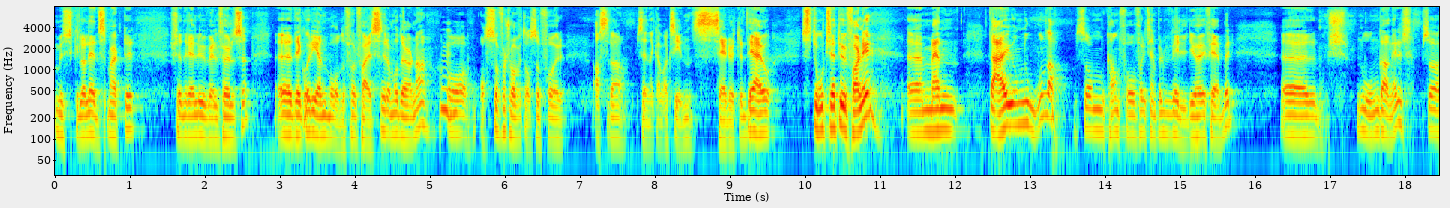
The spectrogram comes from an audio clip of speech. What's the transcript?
muskel- og leddsmerter, generell uvelfølelse. Eh, Det går igjen både for Pfizer og Moderna, og også for så vidt også for AstraZeneca-vaksinen, ser det ut til. Det er jo stort sett ufarlig, eh, men det er jo noen da, som kan få f.eks. veldig høy feber. Eh, Noen ganger så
